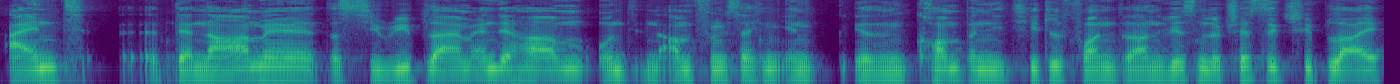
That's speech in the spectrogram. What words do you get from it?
eint äh, der Name, dass sie Reply am Ende haben und in Anführungszeichen ihren, ihren Company-Titel von dran. Wir sind Logistics Reply.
